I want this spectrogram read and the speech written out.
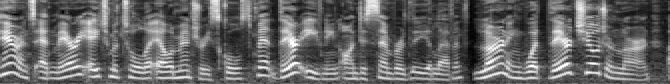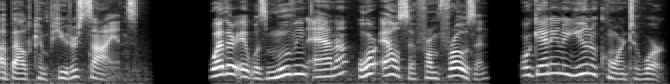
Parents at Mary H. Matula Elementary School spent their evening on December the 11th learning what their children learned about computer science. Whether it was moving Anna or Elsa from Frozen or getting a unicorn to work,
